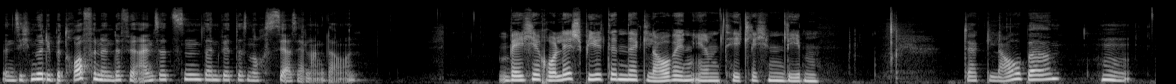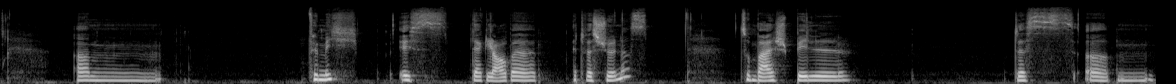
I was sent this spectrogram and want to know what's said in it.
Wenn sich nur die Betroffenen dafür einsetzen, dann wird das noch sehr, sehr lang dauern. Welche Rolle spielt denn der Glaube in Ihrem täglichen Leben? Der Glaube, hm, ähm, für mich ist der Glaube etwas Schönes. Zum Beispiel das ähm,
